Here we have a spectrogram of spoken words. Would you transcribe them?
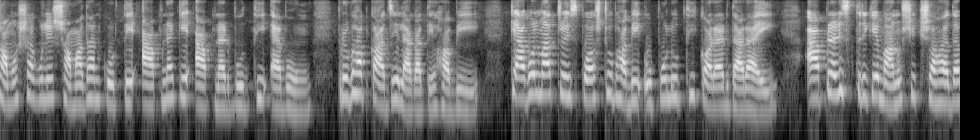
সমস্যাগুলির সমাধান করতে আপনাকে আপনার বুদ্ধি এবং প্রভাব কাজে লাগাতে হবে। কেবলমাত্র স্পষ্টভাবে উপলব্ধি করার দ্বারাই আপনার স্ত্রীকে মানসিক সহায়তা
